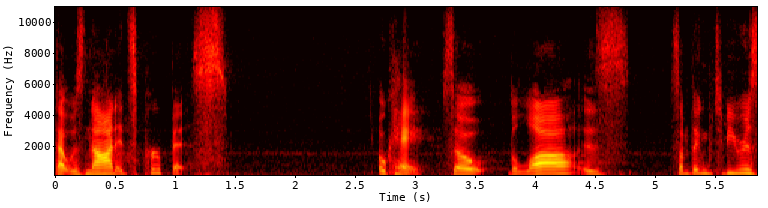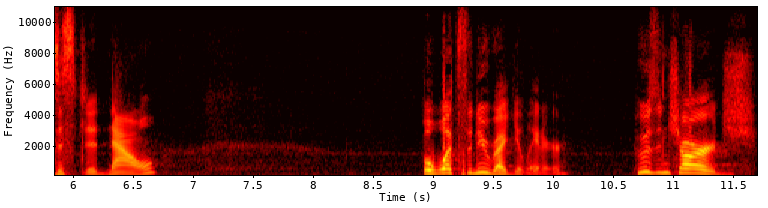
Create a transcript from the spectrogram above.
That was not its purpose. Okay, so the law is something to be resisted now. But what's the new regulator? Who's in charge?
